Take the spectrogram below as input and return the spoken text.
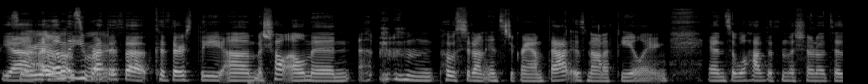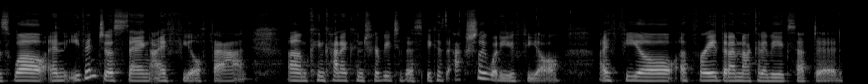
Yeah, So, I love that you brought this up because there's the um, Michelle Elman posted on Instagram. That is not a feeling, and so we'll have this in the show notes as well. And even just saying I feel fat um, can kind of contribute to this because actually, what do you feel? I feel afraid that I'm not going to be accepted.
